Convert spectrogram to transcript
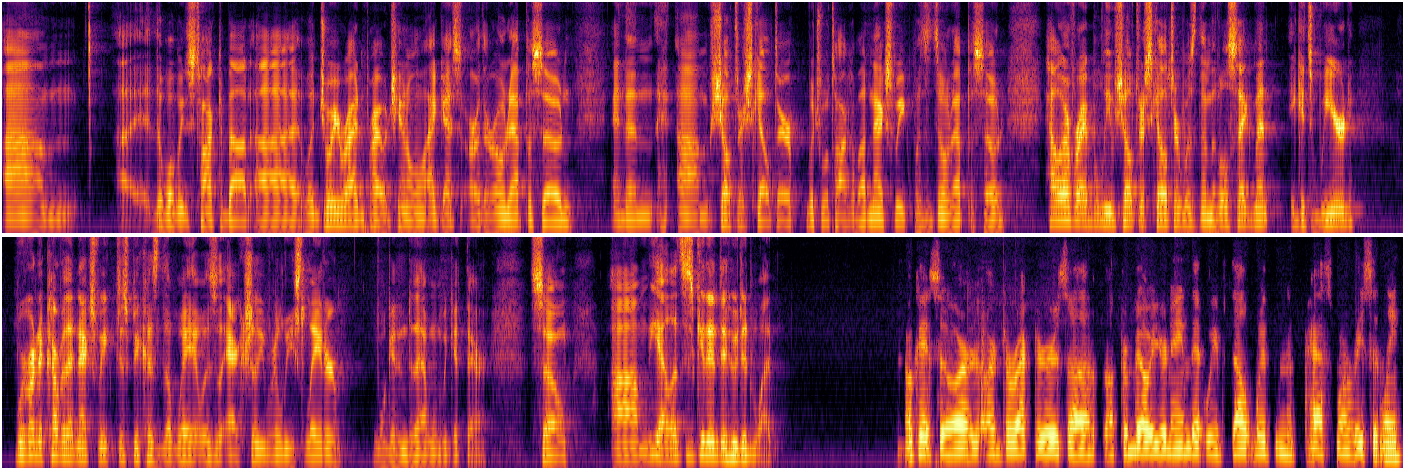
um, uh, the what we just talked about, uh, what Joyride and Private Channel, I guess, are their own episode, and then um, Shelter Skelter, which we'll talk about next week, was its own episode. However, I believe Shelter Skelter was the middle segment. It gets weird. We're going to cover that next week, just because of the way it was actually released later. We'll get into that when we get there. So, um, yeah, let's just get into who did what. Okay, so our, our director is uh, a familiar name that we've dealt with in the past more recently,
